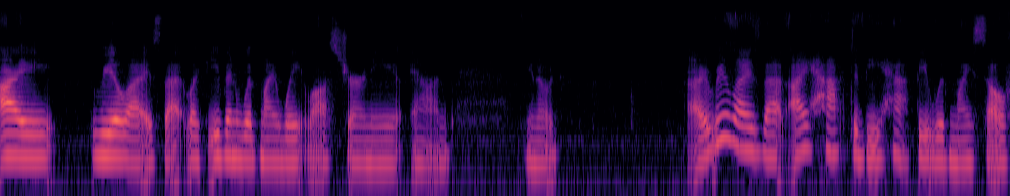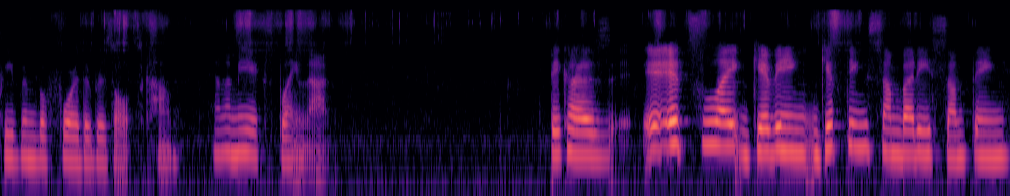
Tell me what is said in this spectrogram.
I realize that, like, even with my weight loss journey, and, you know, I realize that I have to be happy with myself even before the results come. And let me explain that. Because it's like giving, gifting somebody something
